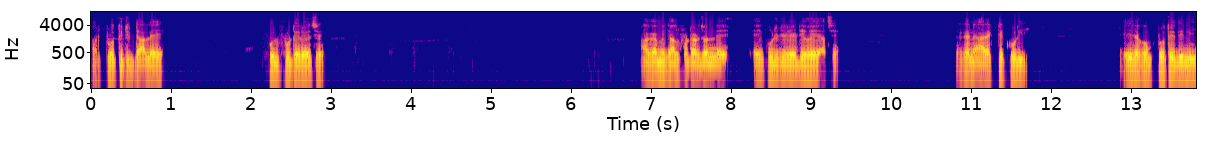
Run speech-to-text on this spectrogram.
আর প্রতিটি ডালে ফুল ফুটে রয়েছে। আগামীকাল ফোটার জন্য এই কুড়িটি রেডি হয়ে আছে। এখানে আরেকটি কুড়ি। এইরকম প্রতিদিনই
